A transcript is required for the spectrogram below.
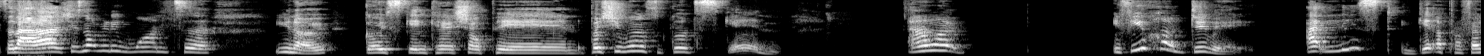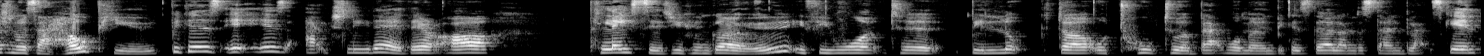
So like, she's not really one to, you know, go skincare shopping, but she wants good skin. And I'm like, if you can't do it, at least get a professional to help you because it is actually there. There are places you can go if you want to be looked at or talk to a black woman because they'll understand black skin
